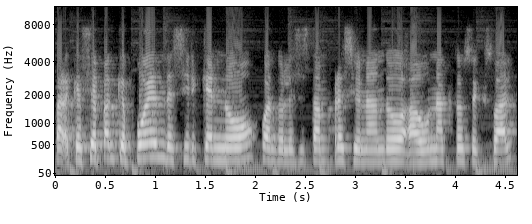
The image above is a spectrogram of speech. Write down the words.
para que sepan que pueden decir que no cuando les están presionando a un acto sexual.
